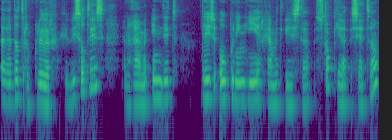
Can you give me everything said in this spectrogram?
uh, dat er een kleur gewisseld is. En dan gaan we in dit deze opening hier gaan we het eerste stokje zetten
